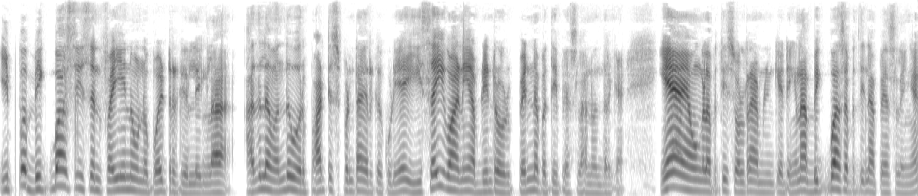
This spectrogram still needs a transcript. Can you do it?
இப்போ பிக் பாஸ் சீசன் ஃபைவ்னு ஒன்று போயிட்டுருக்கு இல்லைங்களா? அதில் வந்து ஒரு பார்ட்டிசிபெண்ட்டாக இருக்கக்கூடிய இசைவாணி அப்படின்ற ஒரு பெண்ணை பற்றி பேசலான்னு வந்திருக்கேன். ஏன் அவங்கள பற்றி சொல்கிறேன் அப்படின்னு கேட்டிங்கன்னா பிக் பாஸை பற்றி நான் பேசலைங்க.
